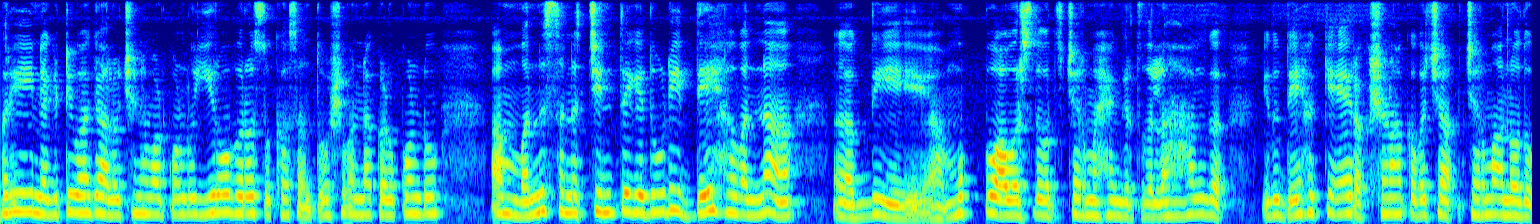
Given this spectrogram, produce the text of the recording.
ಬರೀ ನೆಗೆಟಿವ್ ಆಗಿ ಆಲೋಚನೆ ಮಾಡಿಕೊಂಡು, ಇರೋ ಬರೋ ಸುಖ, ಸಂತೋಷವನ್ನು ಕಳ್ಕೊಂಡು, ಆ ಮನಸ್ಸನ್ನು ಚಿಂತೆಗೆ ದೂಡಿ, ದೇಹವನ್ನು ಅಗದಿ ಮುಪ್ಪು ಆವರಿಸಿದವ್ರ ಚರ್ಮ ಹೆಂಗಿರ್ತದಲ್ಲ, ಹಂಗೆ ಇದು ದೇಹಕ್ಕೆ ರಕ್ಷಣಾ ಕವಚ ಚರ್ಮ ಅನ್ನೋದು.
